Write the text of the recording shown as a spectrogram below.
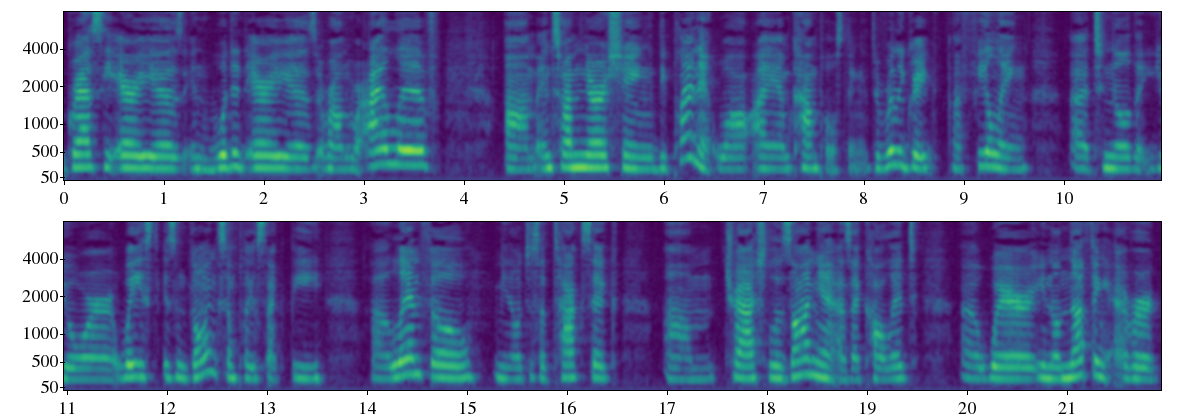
grassy areas, in wooded areas around where I live. Um, and so I'm nourishing the planet while I am composting. It's a really great uh, feeling uh, to know that your waste isn't going someplace like the uh, landfill, you know, just a toxic um, trash lasagna, as I call it, uh, where you know nothing ever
